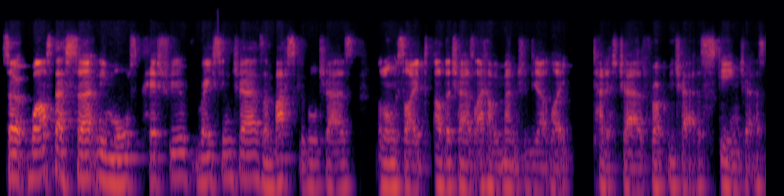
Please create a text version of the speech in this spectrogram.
So whilst there's certainly more to the history of racing chairs and basketball chairs, alongside other chairs I haven't mentioned yet, like tennis chairs, rugby chairs, skiing chairs,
